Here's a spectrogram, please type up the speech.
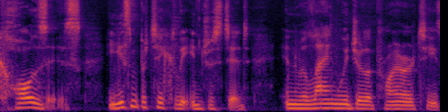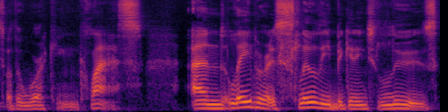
causes. He isn't particularly interested in the language or the priorities of the working class. And Labour is slowly beginning to lose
